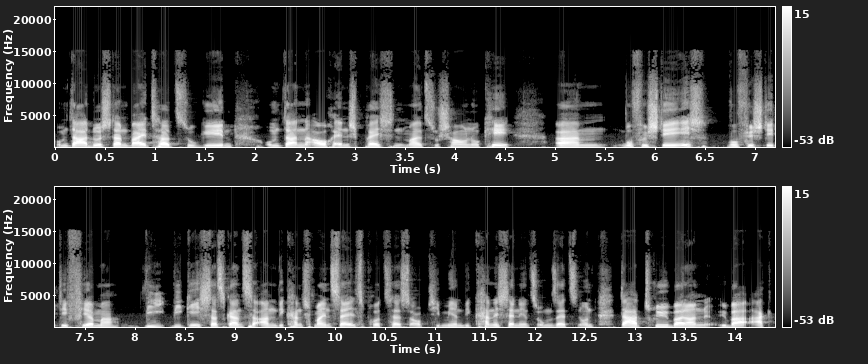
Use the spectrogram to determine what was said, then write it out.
um dadurch dann weiterzugehen, um dann auch entsprechend mal zu schauen, okay, ähm, wofür stehe ich, wofür steht die Firma, wie, wie gehe ich das Ganze an? Wie kann ich meinen Sales-Prozess optimieren? Wie kann ich denn jetzt umsetzen? Und darüber dann über, akt,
